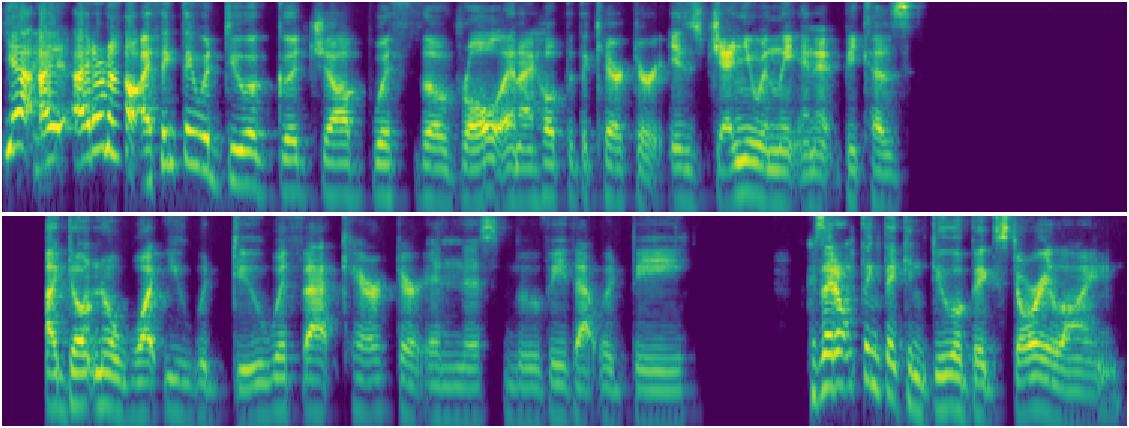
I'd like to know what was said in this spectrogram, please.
Yeah, I, I don't know. I think they would do a good job with the role, and I hope that the character is genuinely in it because I don't know what you would do with that character in this movie that would be because I don't think they can do a big storyline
